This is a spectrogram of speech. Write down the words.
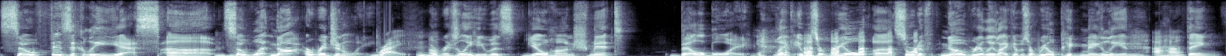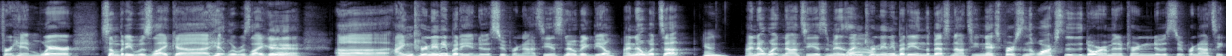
So physically, yes. Uh, Mhm. So what? Not originally. Right. Mhm. Originally, he was Johann Schmidt, bellboy. Like it was a real uh, sort of no, really, like it was a real Pygmalion Uh huh. thing for him, where somebody was like, uh, Hitler was like, eh, uh, I can turn anybody into a super Nazi. It's no big deal. I know what's up. Oh. I know what Nazism is. I can turn anybody into the best Nazi. Next person that walks through the door, I'm going to turn into a super Nazi.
